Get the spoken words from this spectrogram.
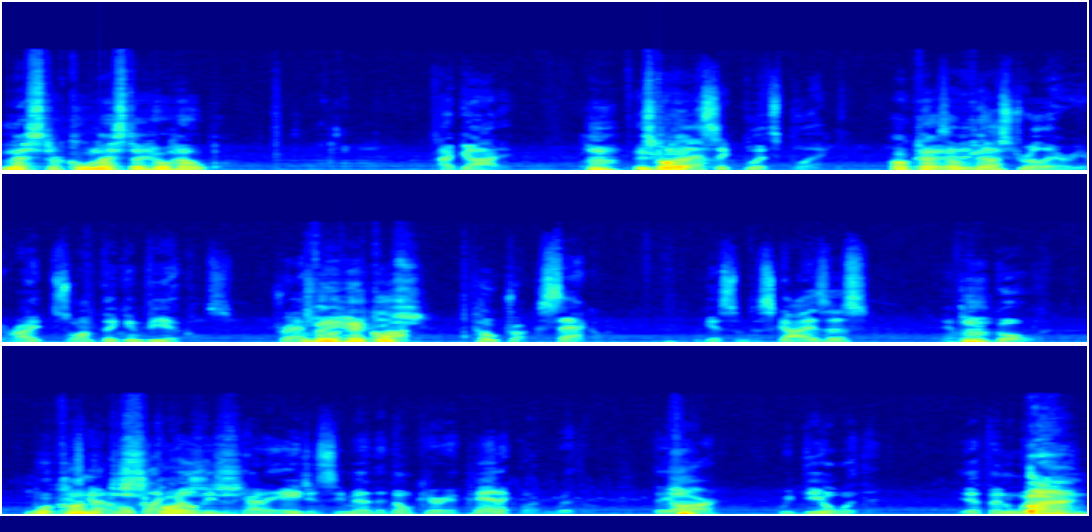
Lester, call Lester. He'll help. I got it. He's got it. Classic blitz play. Okay, It's an okay. industrial area, right? So I'm thinking vehicles. Trash Vehicles? Truck, tow truck, sack 'em. We get some disguises, and we're golden. What Just kind of gotta hope like hell these are disguises? the kind of agency men that don't carry a panic button with them. If they are, we deal with it. If and when. Bang!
